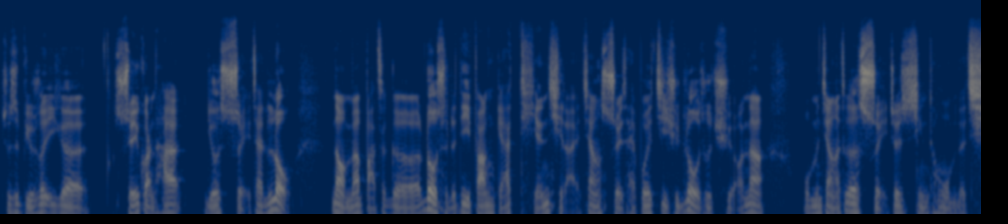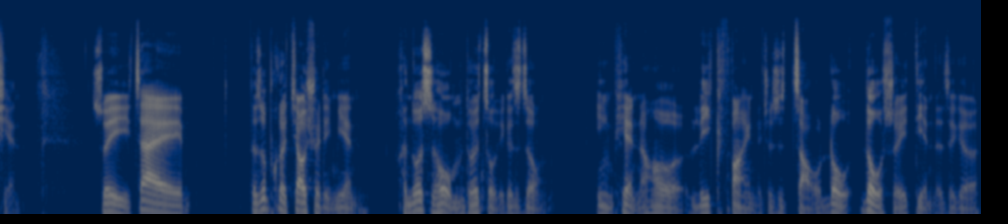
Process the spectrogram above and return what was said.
就是比如说一个。水管它有水在漏，那我们要把这个漏水的地方给它填起来，这样水才不会继续漏出去哦。那我们讲的这个水就是形同我们的钱，所以在德州扑克教学里面，很多时候我们都会走一个这种影片，然后 leak find 就是找漏漏水点的这个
